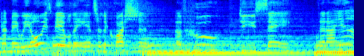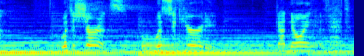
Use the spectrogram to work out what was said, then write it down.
God, may we always be able to answer the question of who do you say that I am? With assurance, with security. God, knowing that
